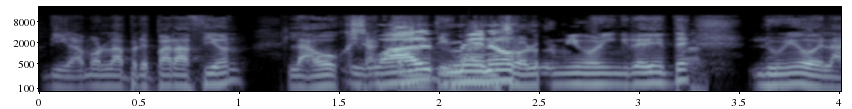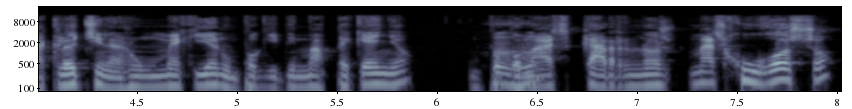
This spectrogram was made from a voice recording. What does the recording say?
digamos la preparación, la hago Igual, menos- son los mismos ingredientes, Vale. lo único que la clochina es un mejillón un poquitín más pequeño, un poco más carnoso, más jugoso,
